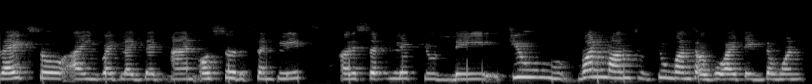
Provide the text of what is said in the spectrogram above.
right? So I invite like that, and also recently recently few day few one month two months ago i take the one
